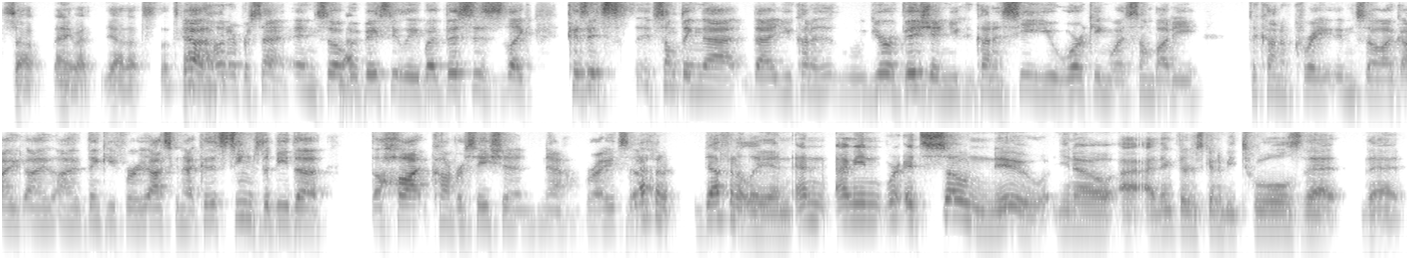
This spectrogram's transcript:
So anyway, yeah, that's that's kind yeah, of hundred percent. And so, Yeah. but basically, but this is like because it's it's something that that you kind of your vision, you can kind of see you working with somebody to kind of create. And so, I I I, I thank you for asking that because it seems to be the the hot conversation now, right? So Definitely, definitely, and and I mean, we're it's so new. You know, I, I think there's going to be tools that that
